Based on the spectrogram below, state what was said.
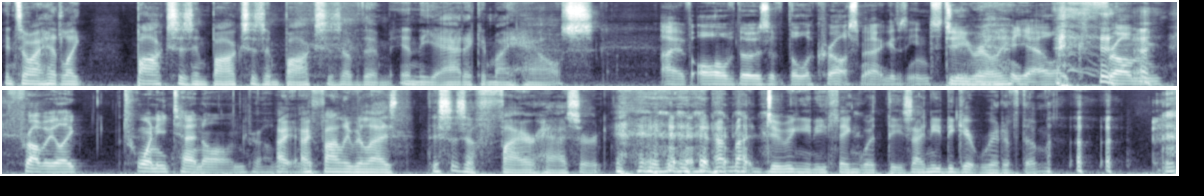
and so I had like boxes and boxes and boxes of them in the attic in my house. I have all of those of the lacrosse magazines. Too. Do you really? yeah, like from probably like 2010 on, probably. I, I finally realized this is a fire hazard, and I'm not doing anything with these. I need to get rid of them.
